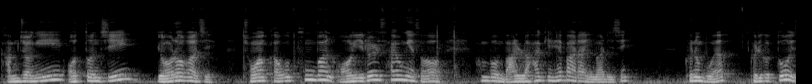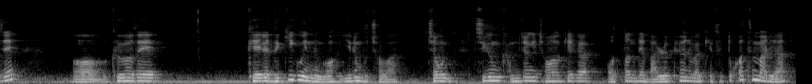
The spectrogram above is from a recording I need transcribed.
감정이 어떤지 여러 가지 정확하고 풍부한 어휘를 사용해서 한번 말로 하게 해봐라 이 말이지. 그는 뭐야? 그리고 또 이제 어 그것에 걔가 느끼고 있는 거 이름 붙여봐. 정, 지금 감정이 정확히가 어떤데 말로 표현해봐 계속 똑같은 말이야.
